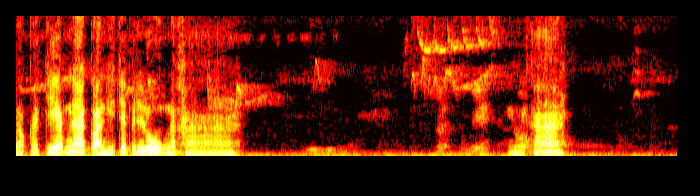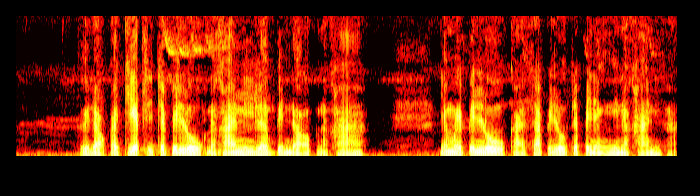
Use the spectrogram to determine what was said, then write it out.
ดอกกระเจี๊ยบนะ ก่อนที่จะเป็นลูกนะคะ เห็นไหมคะ คือดอกกระเจี๊ยบที่จะเป็นลูกนะคะ นี่เริ่มเป็นดอกนะคะ ยังไม่เป็นลูกค่ะ ถ้าเป็นลูกจะเป็นอย่างนี้นะคะ นี่ค่ะ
